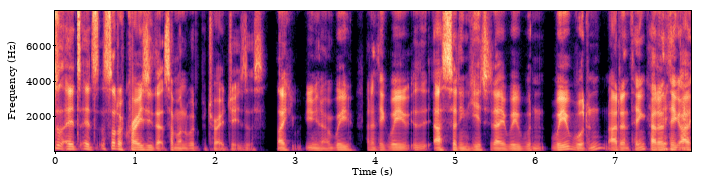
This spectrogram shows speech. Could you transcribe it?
It's it's sort of crazy that someone would betray Jesus. Like you know, we I don't think we us sitting here today we wouldn't we wouldn't. I don't think I don't think I,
